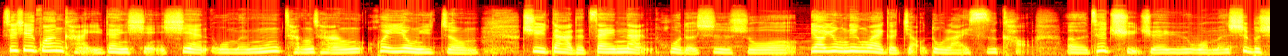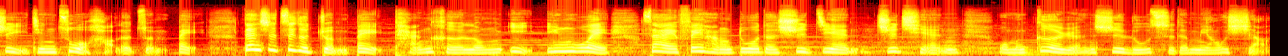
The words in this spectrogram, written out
这些关卡一旦显现，我们常常会用一种巨大的灾难，或者是说要用另外一个角度来思考，呃，这取决于我们是不是已经做好了准备。但是这个准备谈何容易？因为在非常多的事件之前，我们个人是如此的渺小。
